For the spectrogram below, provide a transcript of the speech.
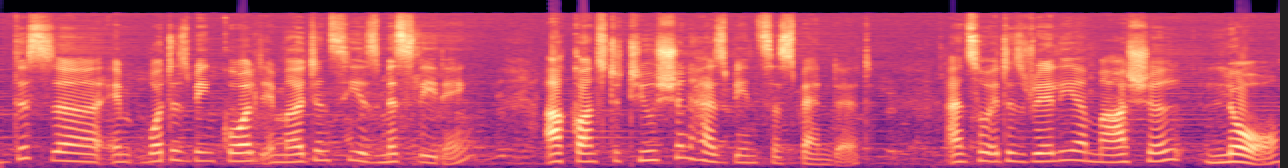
this, uh, what is being called emergency, is misleading. Our constitution has been suspended. And so it is really a martial law.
